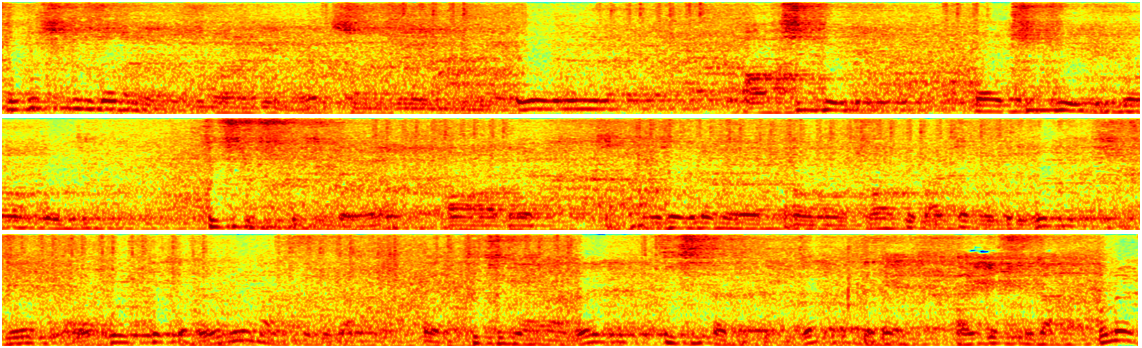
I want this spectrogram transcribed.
보고 싶은 사람이 주말에 있는 진주의 유명한 오, 아, 진주에, 어, 진주에 유명한 걸 드, 드시고 싶으신 거예요? 아, 네. 자, 방송이라서 어, 정확히 말씀 못 드리고, 진주에 먹을 게 너무 많습니다. 네, 그 중에 하나를 드신다는 얘기죠? 네, 알겠습니다. 오늘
